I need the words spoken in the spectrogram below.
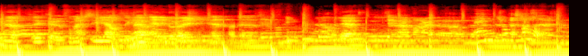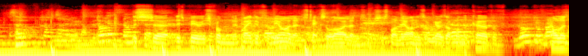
Ja, ik, voor mij is het ideaal. Want ik heb en in beweging en ja. This uh, this beer is from made from the islands, Texel Island, which is one of the islands that goes up on the curve of Holland.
